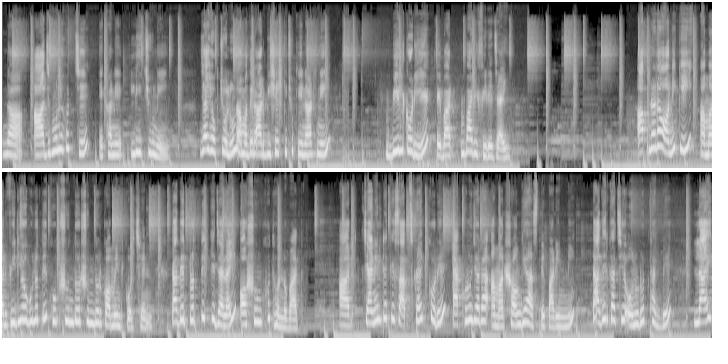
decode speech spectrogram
না, আজ মনে হচ্ছে এখানে লিচু নেই। যাই হোক, চলুন, আমাদের আর বিশেষ কিছু কেনার নেই। বিল করিয়ে এবার বাড়ি ফিরে যাই। আপনারা অনেকেই আমার ভিডিওগুলোতে খুব সুন্দর সুন্দর কমেন্ট করছেন। তাদের প্রত্যেককে জানাই অসংখ্য ধন্যবাদ। আর চ্যানেলটাকে সাবস্ক্রাইব করে এখনও যারা আমার সঙ্গে আসতে পারেননি, তাদের কাছে অনুরোধ থাকবে লাইক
